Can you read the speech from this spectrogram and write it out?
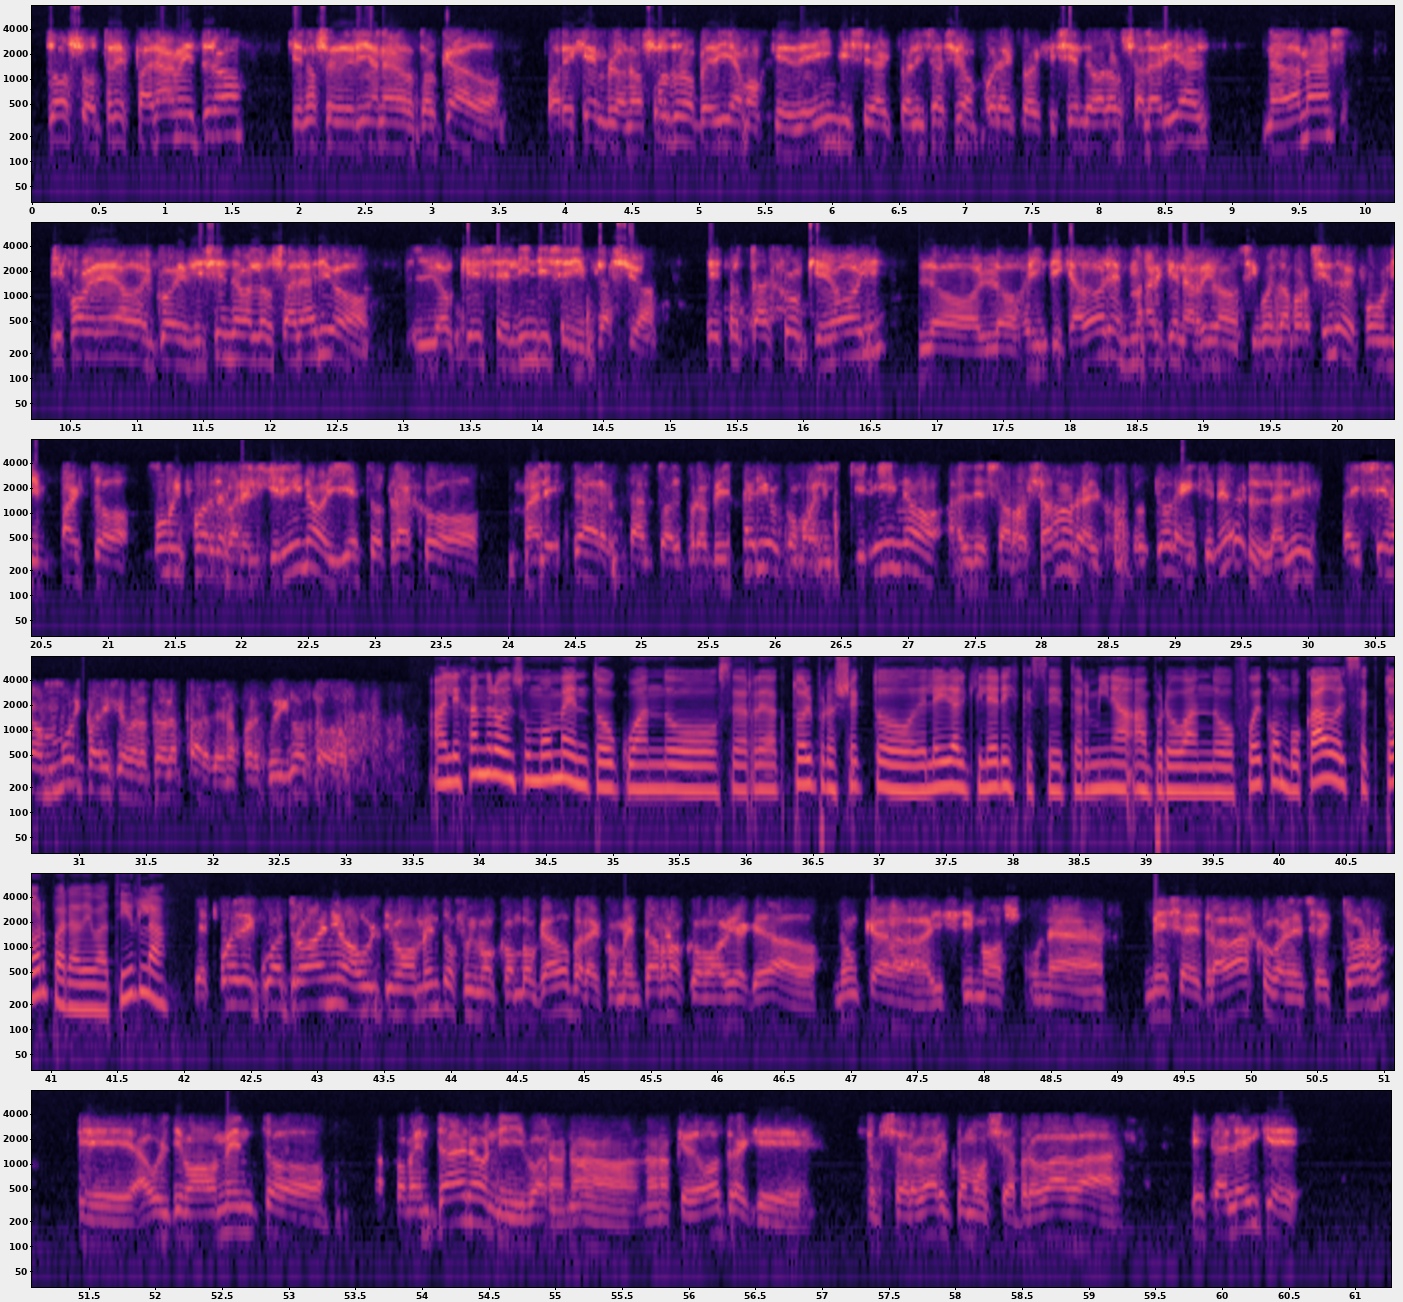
dos o tres parámetros que no se deberían haber tocado por ejemplo, nosotros pedíamos que de índice de actualización fuera el coeficiente de valor salarial, nada más, y fue agregado el coeficiente de valor salario lo que es el índice de inflación. Esto trajo que hoy los indicadores marquen arriba de un 50%, que fue un impacto muy fuerte para el inquilino y esto trajo malestar tanto al propietario como al inquilino, al desarrollador, al constructor en general. La ley la hicieron muy pareja para todas las partes, nos perjudicó todo. Alejandro, en su momento, cuando se redactó el proyecto de ley de alquileres que se termina aprobando, ¿fue convocado el sector para debatirla? Después de cuatro años, a último momento fuimos convocados para comentarnos cómo había quedado. Nunca hicimos una mesa de trabajo con el sector. Eh, a último momento nos comentaron y bueno, no, no nos quedó otra que observar cómo se aprobaba esta ley que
